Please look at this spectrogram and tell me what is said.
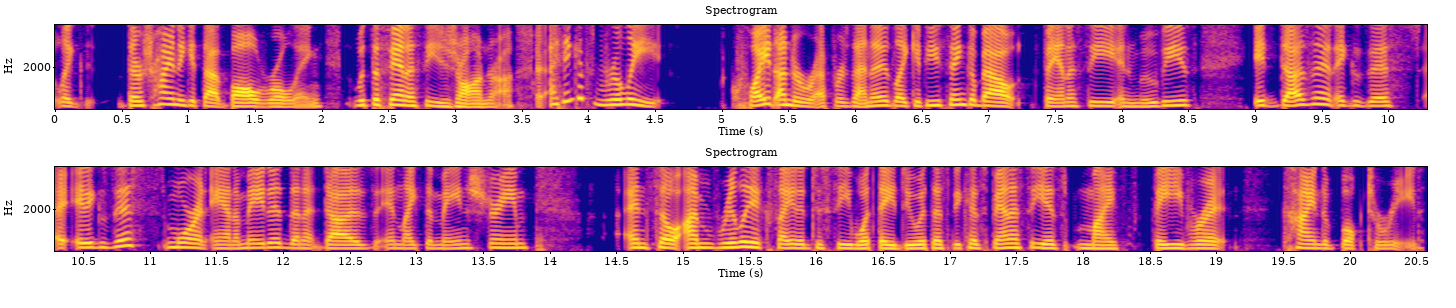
like they're trying to get that ball rolling with the fantasy genre. I think it's really quite underrepresented. Like if you think about fantasy in movies, it doesn't exist. It exists more in animated than it does in like the mainstream. And so I'm really excited to see what they do with this because fantasy is my favorite kind of book to read.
